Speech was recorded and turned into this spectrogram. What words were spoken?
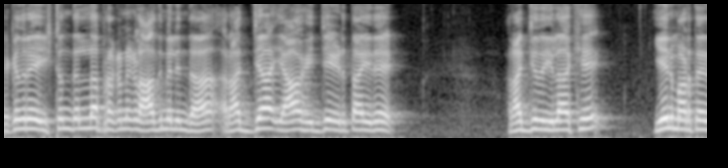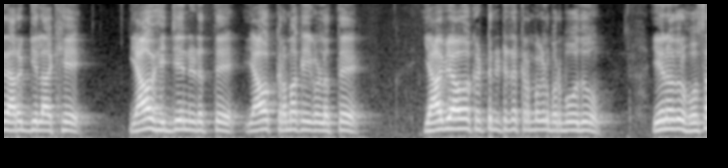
ಯಾಕಂದರೆ ಇಷ್ಟೊಂದೆಲ್ಲ ಪ್ರಕರಣಗಳಾದ ಮೇಲಿಂದ ರಾಜ್ಯ ಯಾವ ಹೆಜ್ಜೆ ಇಡ್ತಾ ಇದೆ, ರಾಜ್ಯದ ಇಲಾಖೆ ಏನು ಮಾಡ್ತಾ ಇದೆ, ಆರೋಗ್ಯ ಇಲಾಖೆ ಯಾವ ಹೆಜ್ಜೆ ನೀಡುತ್ತೆ ಯಾವ ಕ್ರಮ ಕೈಗೊಳ್ಳುತ್ತೆ, ಯಾವ್ಯಾವ ಕಟ್ಟುನಿಟ್ಟಿನ ಕ್ರಮಗಳು ಬರ್ಬೋದು, ಏನಾದರೂ ಹೊಸ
